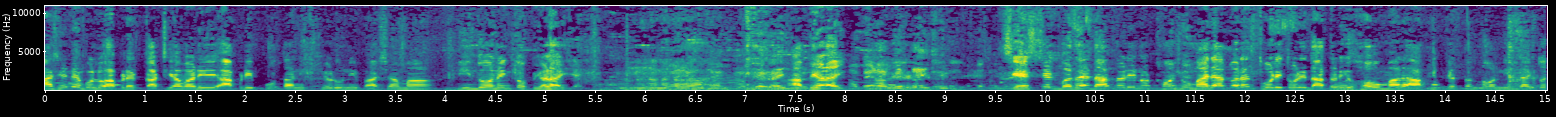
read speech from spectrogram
આ છે ને બોલું આપણે કાઠિયાવાડી આપણી પોતાની ખેડૂની ભાષામાં નીંદો નહીં તો ભેળાઈ જાય. આ ભેળાઈ. શેષ શેષ બધા દાંતડીનો ઠોંછું માર્યા કરે ને થોડી થોડી દાંતડી હોવ મારે આખું ખેતર ન નીંદાય તો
